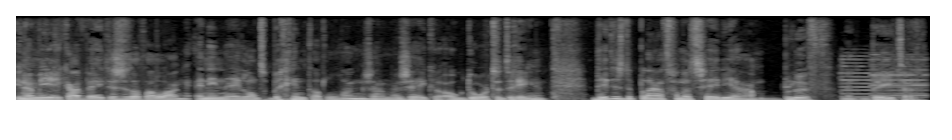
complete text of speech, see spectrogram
In Amerika weten ze dat al lang en in Nederland begint dat langzaam maar zeker ook door te dringen. Dit is de plaat van het CDA, Bluff met Beter.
